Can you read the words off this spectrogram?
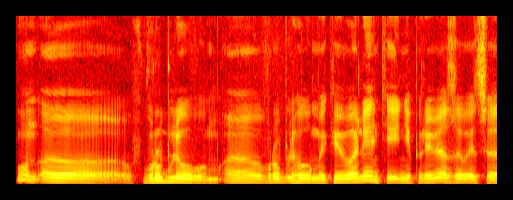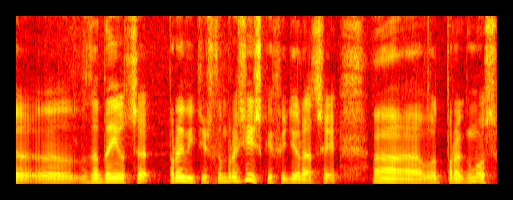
он э, в рублевом, э, в рублевом эквиваленте и не привязывается, задается правительством Российской Федерации. Вот прогноз,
